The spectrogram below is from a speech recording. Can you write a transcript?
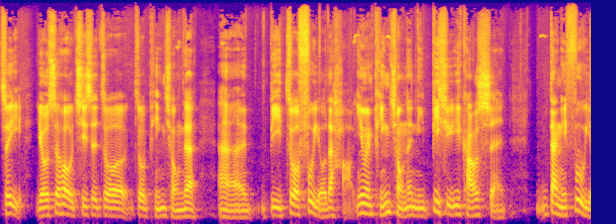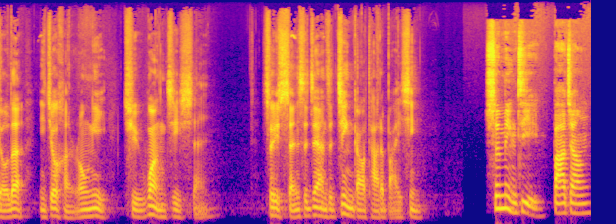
所以有时候其实做做贫穷的，呃，比做富有的好，因为贫穷的，你必须依靠神；当你富有了，你就很容易去忘记神。所以神是这样子警告他的百姓。生命记八章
